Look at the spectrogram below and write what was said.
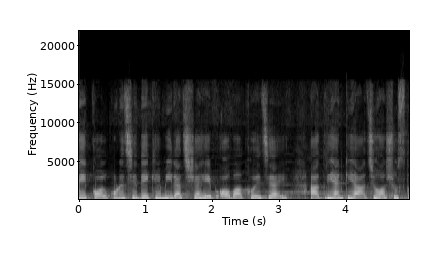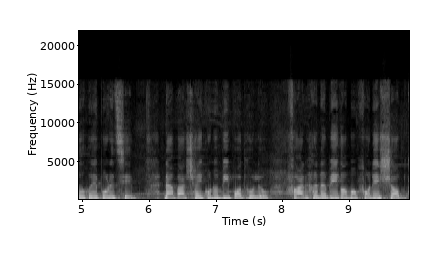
মেঘ কল করেছে দেখে মিরাজ সাহেব অবাক হয়ে যায়। আদ্রিয়ান কি আজও অসুস্থ হয়ে পড়েছে? না বাসায় কোনো বিপদ হলো। ফারহানা বেগমও ফোনের শব্দ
